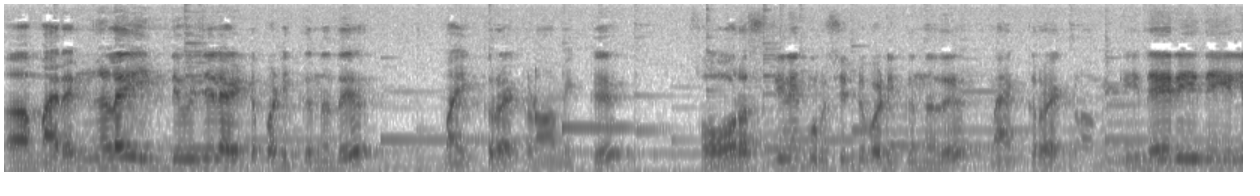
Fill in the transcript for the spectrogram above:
മരങ്ങളെ ഇൻഡിവിജ്വൽ ആയിട്ട് പഠിക്കുന്നത് മൈക്രോ എക്കണോമിക് ഫോറസ്റ്റിനെ കുറിച്ചിട്ട് പഠിക്കുന്നത് മാക്രോ എക്കണോമിക് ഇതേ രീതിയിൽ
